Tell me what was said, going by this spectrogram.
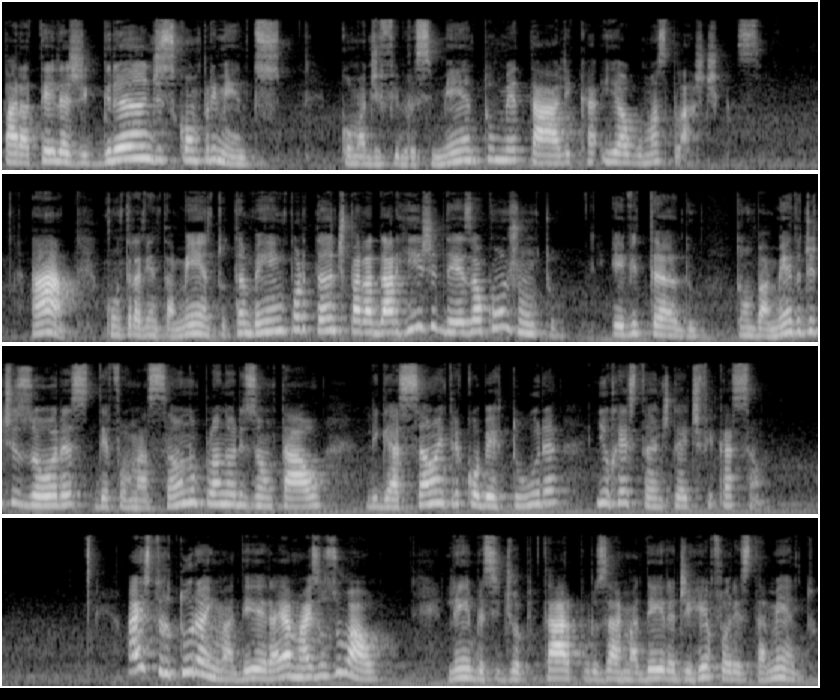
para telhas de grandes comprimentos, como a de fibrocimento, metálica e algumas plásticas. A contraventamento também é importante para dar rigidez ao conjunto, evitando tombamento de tesouras, deformação no plano horizontal, ligação entre cobertura e o restante da edificação. A estrutura em madeira é a mais usual. Lembre-se de optar por usar madeira de reflorestamento,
